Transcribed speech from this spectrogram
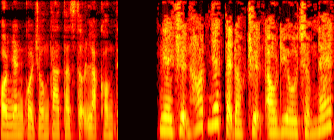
Hôn nhân của chúng ta thật sự là không thể. Nghe chuyện hot nhất tại đọc truyện audio.net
